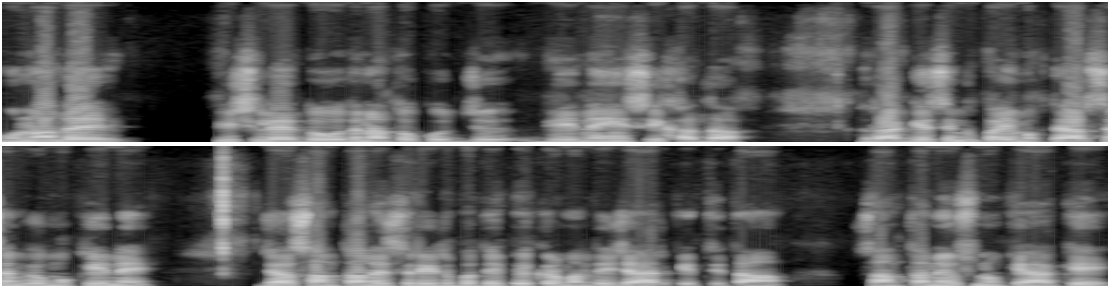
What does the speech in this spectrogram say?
ਉਹਨਾਂ ਦੇ ਪਿਛਲੇ 2 ਦਿਨਾਂ ਤੋਂ ਕੁਝ ਵੀ ਨਹੀਂ ਸੀ ਖਾਦਾ ਰਾਗੀ ਸਿੰਘ ਭਾਈ ਮੁਖਤਿਆਰ ਸਿੰਘ ਮੁਖੀ ਨੇ ਜਦ ਸੰਤਾਂ ਦੇ ਸਰੀਰ ਪ੍ਰਤੀ ਫਿਕਰਮੰਦੀ ਜ਼ਾਹਿਰ ਕੀਤੀ ਤਾਂ ਸੰਤਾਂ ਨੇ ਉਸ ਨੂੰ ਕਿਹਾ ਕਿ,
